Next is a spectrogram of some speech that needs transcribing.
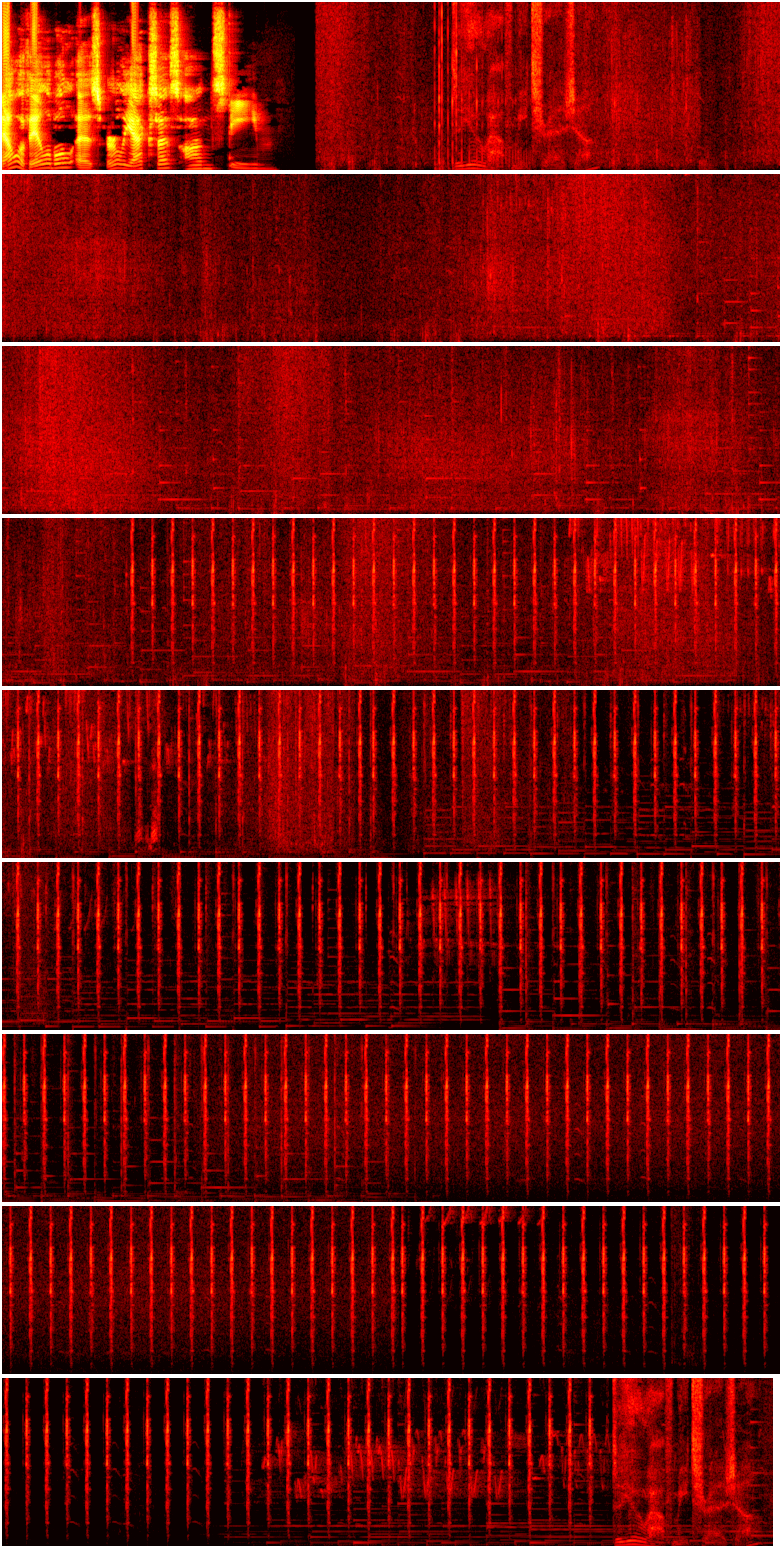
Now available as early access on Steam. Do you have me treasure? Do you have me treasure?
